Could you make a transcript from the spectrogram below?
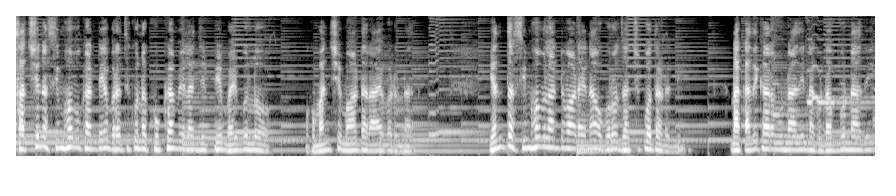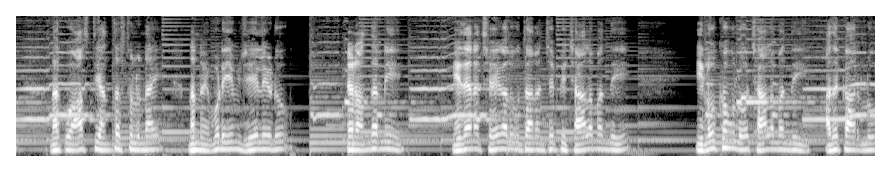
సచ్చిన సింహము కంటే బ్రతికున్న కుక్క మేలని చెప్పి బైబిల్లో ఒక మంచి మాట రాయబడి ఉన్నది. ఎంత సింహం లాంటి వాడైనా ఒకరోజు చచ్చిపోతాడండి. నాకు అధికారం ఉన్నది నాకు డబ్బు ఉన్నది నాకు ఆస్తి అంతస్తులు ఉన్నాయి నన్ను ఎవడు ఏం చేయలేడు. నేను అందరినీ ఏదైనా చేయగలుగుతానని చెప్పి చాలామంది ఈ లోకంలో చాలామంది అధికారులు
